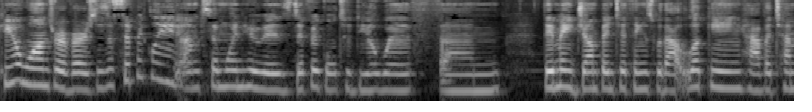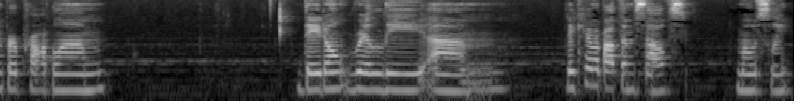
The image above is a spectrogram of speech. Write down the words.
King of Wands reverse. Is typically um, someone who is difficult to deal with. Um, they may jump into things without looking, have a temper problem. They don't really um, they care about themselves mostly.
